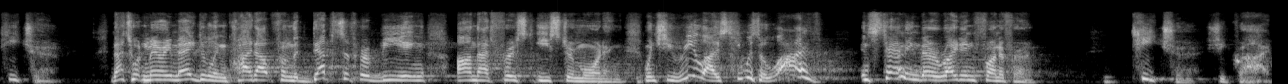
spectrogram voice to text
Teacher. That's what Mary Magdalene cried out from the depths of her being on that first Easter morning when she realized he was alive and standing there right in front of her. Teacher, she cried.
